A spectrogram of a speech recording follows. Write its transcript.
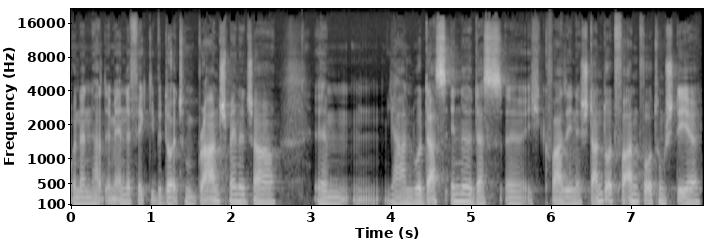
Und dann hat im Endeffekt die Bedeutung Branch Manager ähm, ja nur das inne, dass äh, ich quasi in der Standortverantwortung stehe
